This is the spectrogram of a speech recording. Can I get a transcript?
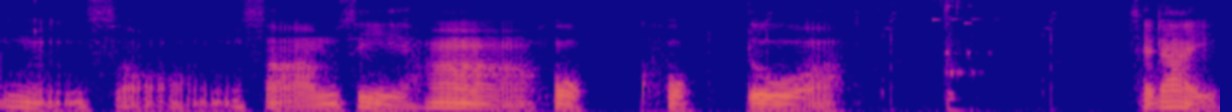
หนึ่งสองสามสี่ห้าหกหกตัว ใช้ได้อยู่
